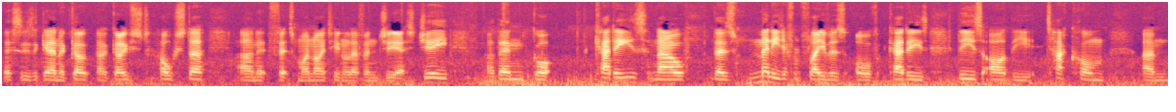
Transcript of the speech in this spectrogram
This is again a, go a, ghost holster and it fits my 1911 GSG. I then got caddies. Now there's many different flavors of caddies. These are the Taccom um,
